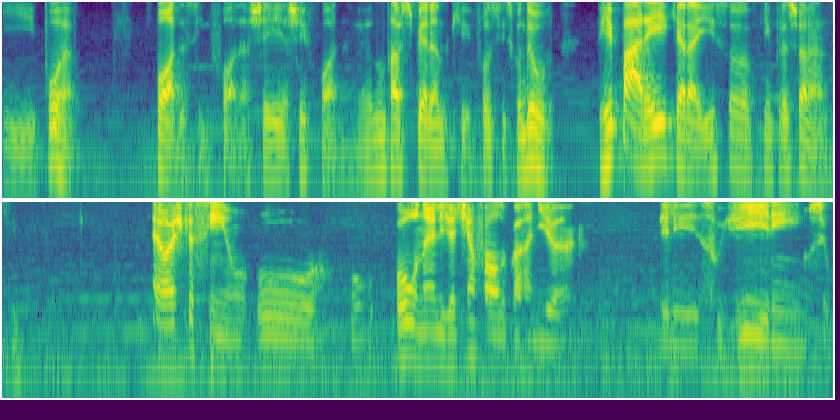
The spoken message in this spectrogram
E, porra, foda, assim, foda. Achei, achei foda. Eu não tava esperando que fosse isso. Quando eu reparei que era isso, eu fiquei impressionado, assim. É, eu acho que assim, o, o, o Paul, né, ele já tinha falado com a Ranira antes. Eles fugirem, não sei o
